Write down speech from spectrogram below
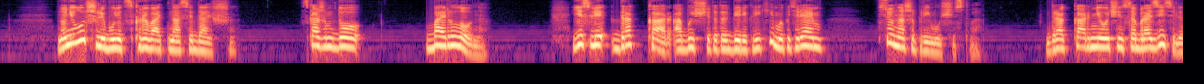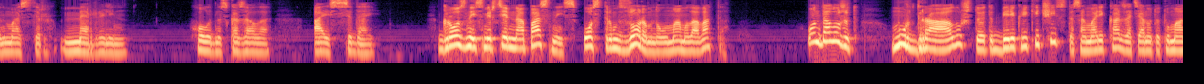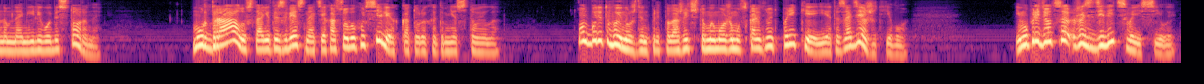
«Но не лучше ли будет скрывать нас и дальше? Скажем, до Байрлона. Если Драккар обыщет этот берег реки, мы потеряем все наше преимущество». «Драккар не очень сообразителен, мастер Меррилин», — холодно сказала Айс Седай. Грозный и смертельно опасный, с острым взором, но ума маловато. Он доложит Мурдраалу, что этот берег реки чист, а сама река затянута туманом на мили в обе стороны. Мурдраалу станет известно о тех особых усилиях, которых это мне стоило. Он будет вынужден предположить, что мы можем ускользнуть по реке, и это задержит его. Ему придется разделить свои силы.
